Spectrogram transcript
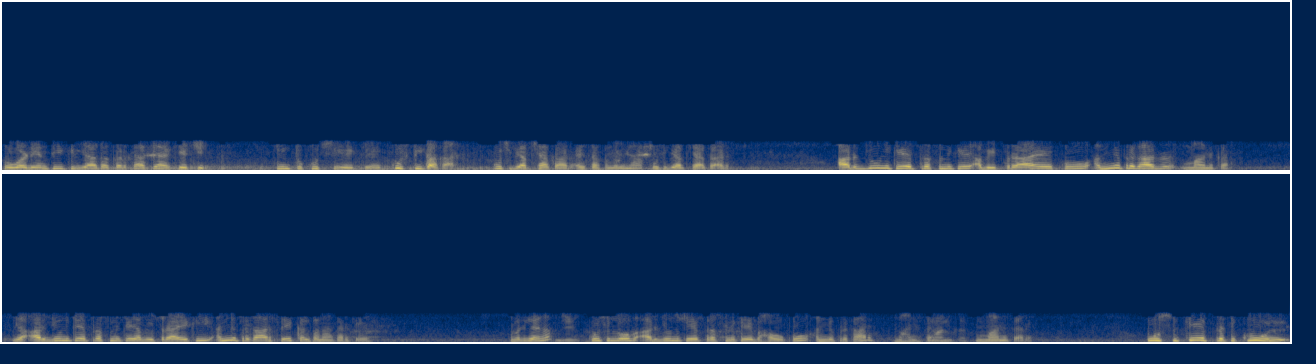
तो वर्णयंती क्रिया का कर्ता क्या है? केचित। किंतु कुछ कुछ टीकाकार कुछ व्याख्याकार ऐसा समझना कुछ व्याख्याकार। अर्जुन के प्रश्न के अभिप्राय को अन्य प्रकार मानकर या अर्जुन के प्रश्न के अभिप्राय की अन्य प्रकार से कल्पना करके। समझ गए ना? कुछ लोग अर्जुन के प्रश्न के भाव को अन्य प्रकार मानकर मानकर। उसके प्रतिकूल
